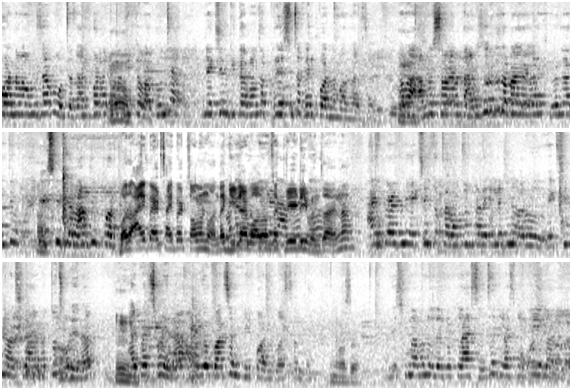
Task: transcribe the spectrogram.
पढ्नमा ऊर्जा पो हुन्छ झन् पढ्दा पढ्दा। ढिक्क भएको हुन्छ। अनि एकछिन किताब आउँछ फ्रेस हुन्छ फेरि पढ्न मन लाग्छ। अब हाम्रो समयमा त हामी गुर्र बाहिर गएर खेल्न जान्थ्यौँ। एकछिन खेल आउँथ्यौँ पढ्थ्यौँ। बरु आइप्याड साइप्याड चलाउनु भन्दा गिटार बजाउँछ क्रिएटिभ हुन्छ। होइन? आइप्याड पनि एकछिन त चलाउँछौँ तर यसले पनि अरू एकछिन अल्छी त्यो छोडेर. आइप्याड छोडेर अनि यो गर्छ नि फेरि पढ्नु बस्छ नि त। हजुर। स्कुलमा पनि उनीहरूको क्लास हुन्छ। क्लासमा के गर्नु त?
